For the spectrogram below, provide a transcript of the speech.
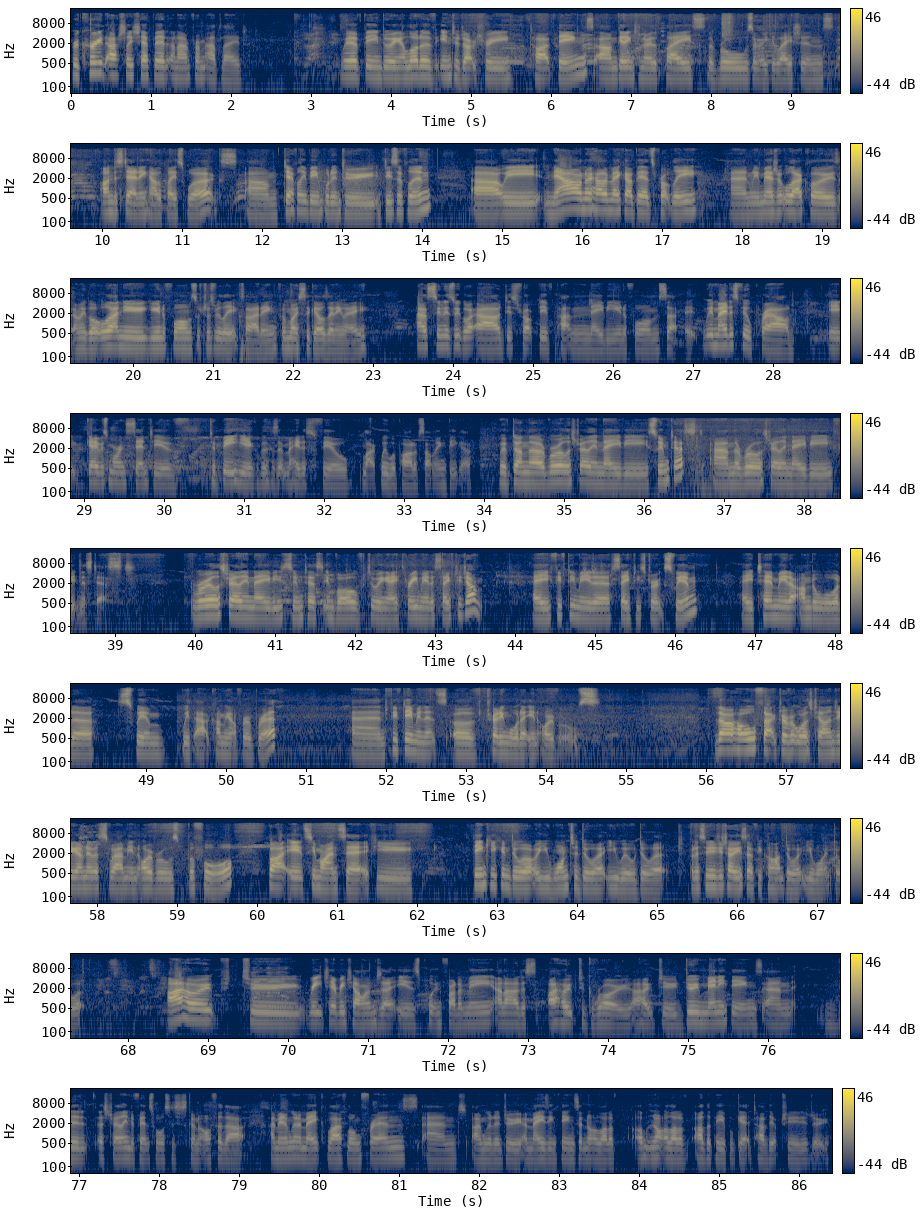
Recruit Ashlee Shepheard and I'm from Adelaide. We've been doing a lot of introductory type things, um, getting to know the place, the rules, the regulations, understanding how the place works. Um, definitely being put into discipline. Uh, we now know how to make our beds properly and we measure all our clothes and we got all our new uniforms, which was really exciting for most of the girls anyway. As soon as we got our disruptive pattern navy uniforms, uh, it made us feel proud. It gave us more incentive to be here because it made us feel like we were part of something bigger. We've done the Royal Australian Navy swim test and the Royal Australian Navy fitness test. The Royal Australian Navy swim test involved doing a three metre safety jump, a 50 metre safety stroke swim, a 10 metre underwater swim without coming up for a breath, and 15 minutes of treading water in overalls. The whole factor of it was challenging. I've never swam in overalls before, but it's your mindset. If you think you can do it or you want to do it, you will do it. But as soon as you tell yourself you can't do it, you won't do it. I hope to reach every challenge that is put in front of me and I just I hope to grow. I hope to do many things and the Australian Defence Force is just going to offer that. I mean, I'm going to make lifelong friends, and I'm going to do amazing things that not a lot of not a lot of other people get to have the opportunity to do.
